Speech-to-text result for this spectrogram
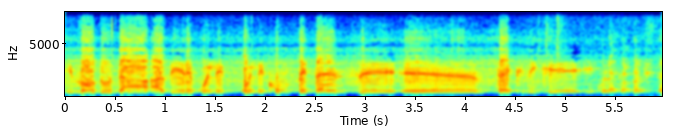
in modo da avere quelle, quelle competenze tecniche e quella capacità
